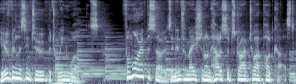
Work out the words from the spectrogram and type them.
You've been listening to Between Worlds. For more episodes and information on how to subscribe to our podcast,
